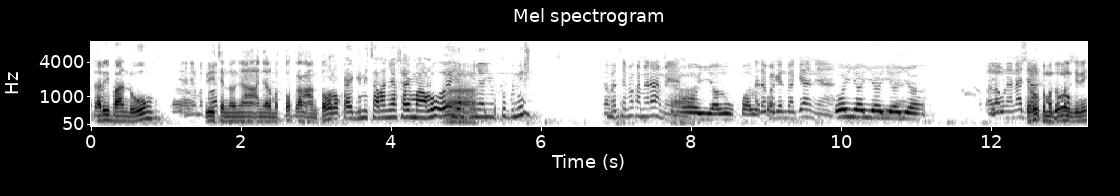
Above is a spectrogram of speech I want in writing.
dari Bandung. Di channelnya Anyar Metot Kang Kalau Anto. kayak gini caranya saya malu eh yang Ah. punya YouTube ini. Ya kan saya mah kameramen. Oh iya lupa Ada lupa. bagian-bagiannya. Oh iya iya iya iya. Lalaunan aja. Seru teman-teman di sini.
